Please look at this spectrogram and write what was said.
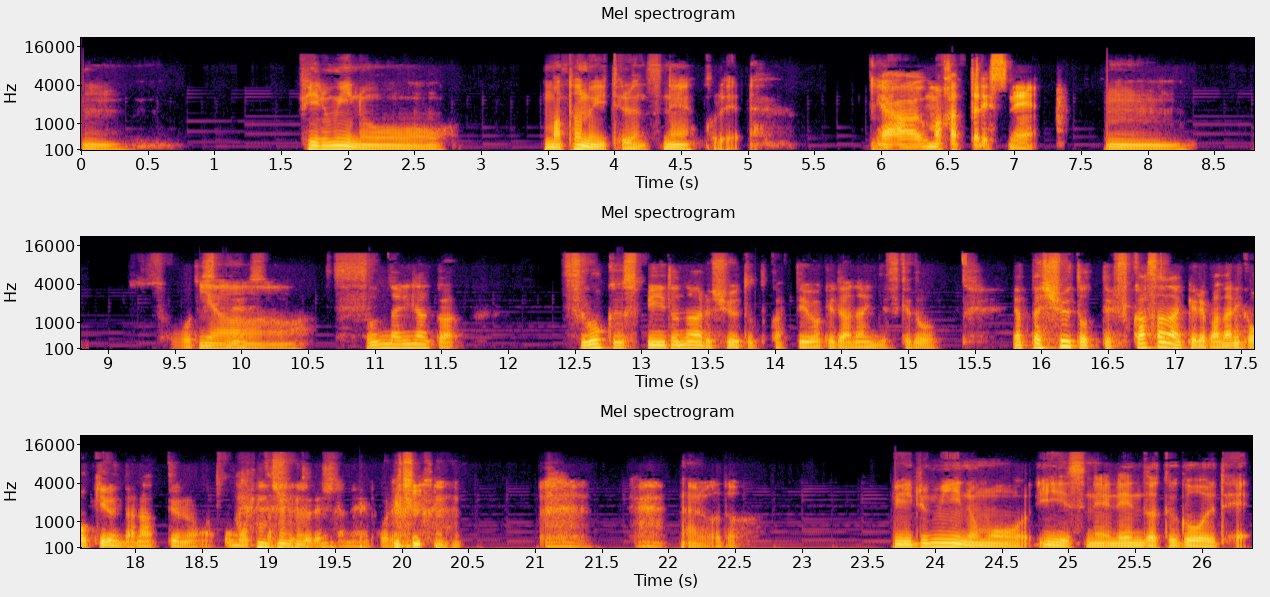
うん。フィルミーノ、また抜いてるんですね、これ。いやー、うまかったですね。うん。そうですね。ー、そんなになんか、すごくスピードのあるシュートとかっていうわけではないんですけど、やっぱりシュートって吹かさなければ何か起きるんだなっていうのは思ったシュートでしたね、これ。なるほど。フィルミーノもいいですね、連続ゴールで。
